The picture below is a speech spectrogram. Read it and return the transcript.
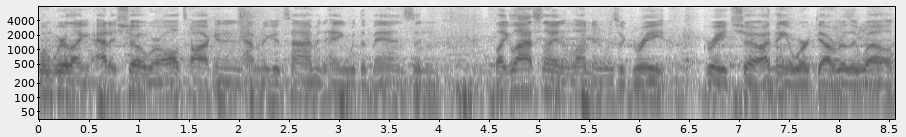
when we're like at a show, we're all talking and having a good time and hanging with the bands. And like last night in London was a great, great show. I think it worked out really well.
